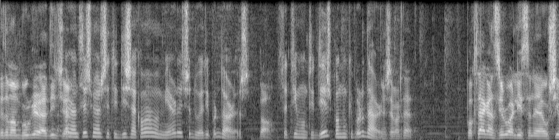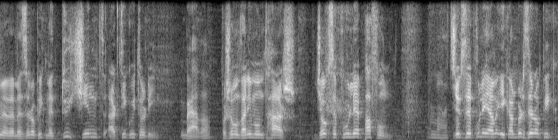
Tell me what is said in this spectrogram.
vetëm hamburger, e dinë që. E rëndësishme është që t'i dish akoma më mirë dhe që duhet t'i përdorësh. Po. Se ti mund t'i dish, po nuk i përdor. Është e vërtetë. Po këta kanë zgjeruar listën e ushqimeve me zero pikë me 200 artikuj të rinj. Bravo. Për shembull tani mund të hash gjokse pule pa fund. Ma, gjokse pule jani i kanë bërë 0 pikë,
